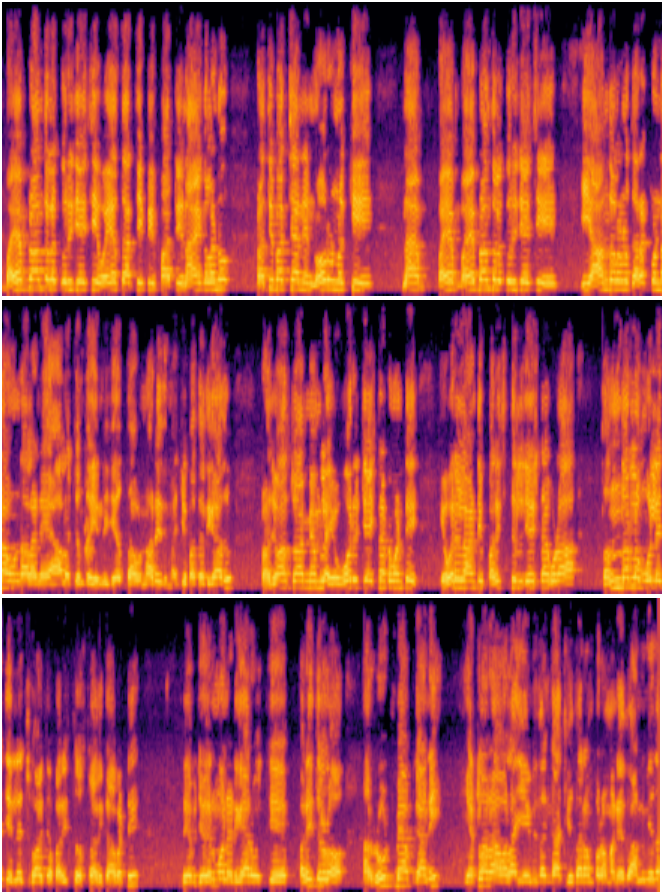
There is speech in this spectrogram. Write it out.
భయభ్రాంతులకు గురి చేసి వైఎస్ఆర్సీపీ పార్టీ నాయకులను ప్రతిపక్షాన్ని నోరు నొక్కి నా భయ భయభ్రాంతులకు గురి చేసి ఈ ఆందోళన జరగకుండా ఉండాలనే ఆలోచనతో ఎన్ని చేస్తూ ఉన్నారు. ఇది మంచి పద్ధతి కాదు. ప్రజాస్వామ్యంలో ఎవరు చేసినటువంటి ఎవరు ఇలాంటి పరిస్థితులు చేసినా కూడా తొందరలో మూల్యం చెల్లించుకోవాల్సిన పరిస్థితి వస్తుంది కాబట్టి రేపు జగన్మోహన్ రెడ్డి గారు వచ్చే పరిస్థితుల్లో ఆ రూట్ మ్యాప్ కానీ ఎట్లా రావాలా ఏ విధంగా సీతారాంపురం అనే దాని మీద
